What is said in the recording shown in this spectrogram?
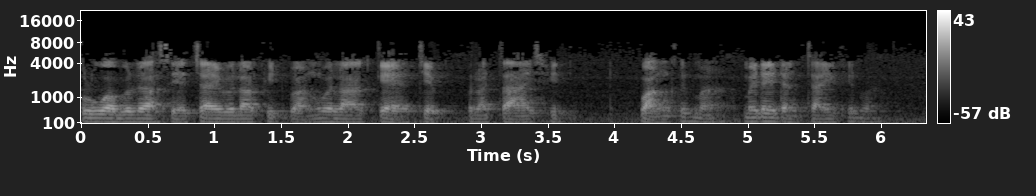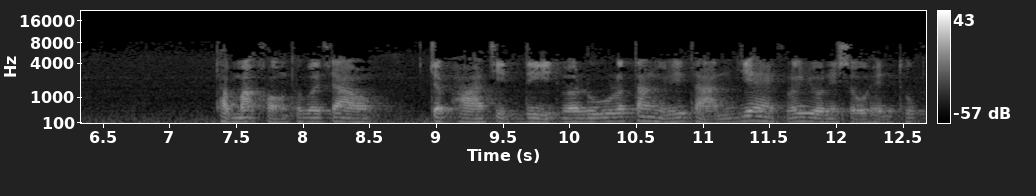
กลัวเวลาเสียใจ เวลาผิดหวัง เวลาแก่เจ็บ เวลาตายผิดหวังขึ้นมา ไม่ได้ดังใจขึ้นมา ธรรมะของพระเจ้าจะพาจิตดีดมารู้แล้วตั้งอยู่ที่ฐานแยกแล้วโยนิโสเห็นทุกข์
